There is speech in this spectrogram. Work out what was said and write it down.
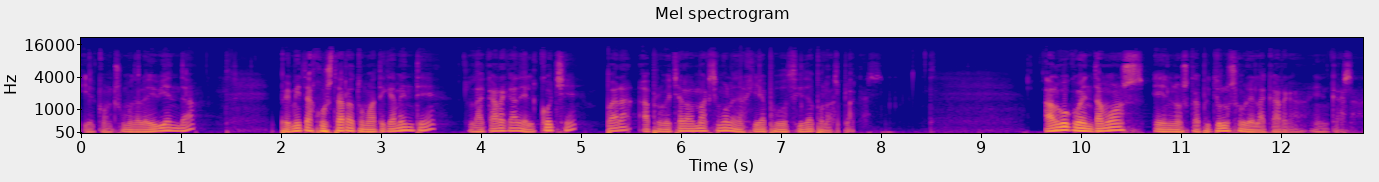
y el consumo de la vivienda, permita ajustar automáticamente la carga del coche para aprovechar al máximo la energía producida por las placas. Algo comentamos en los capítulos sobre la carga en casa.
